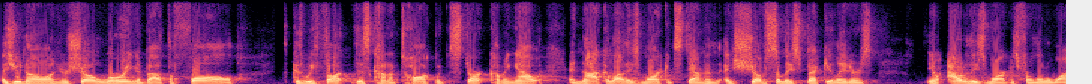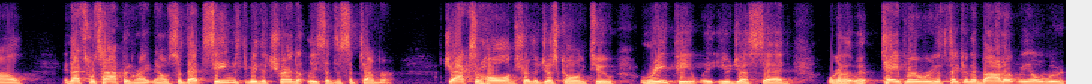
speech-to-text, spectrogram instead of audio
as you know, on your show, worrying about the fall because we thought this kind of talk would start coming out and knock a lot of these markets down and, and shove some of these speculators, you know, out of these markets for a little while. And that's what's happening right now. So that seems to be the trend, at least into September. Jackson Hole, I'm sure they're just going to repeat what you just said. We're going to taper. We're thinking about it. You know, we're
